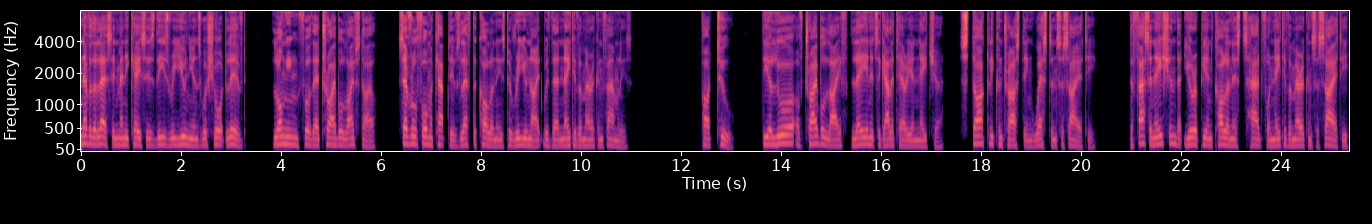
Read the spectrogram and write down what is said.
Nevertheless, in many cases, these reunions were short lived. Longing for their tribal lifestyle, several former captives left the colonies to reunite with their Native American families. Part 2 The allure of tribal life lay in its egalitarian nature, starkly contrasting Western society. The fascination that European colonists had for Native American society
